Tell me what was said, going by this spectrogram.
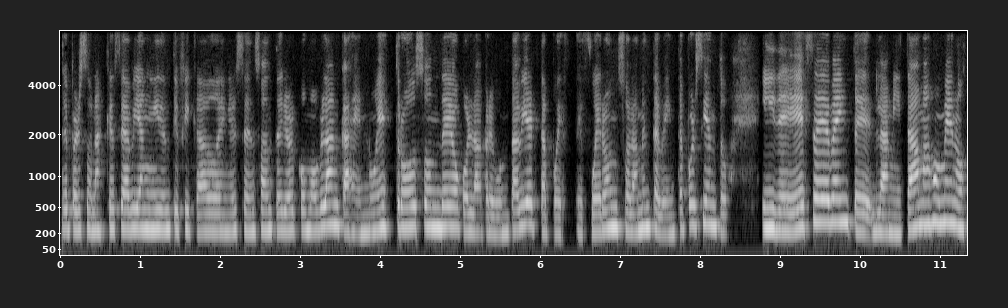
de personas que se habían identificado en el censo anterior como blancas, en nuestro sondeo con la pregunta abierta, pues fueron solamente 20%, y de ese 20, la mitad más o menos,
